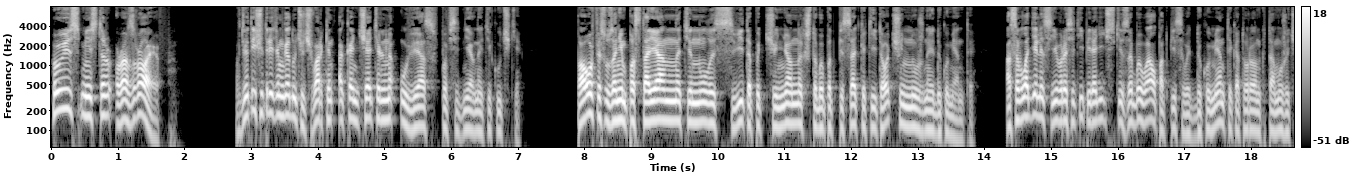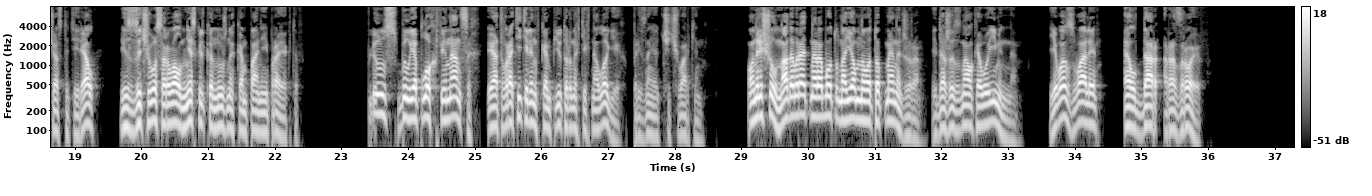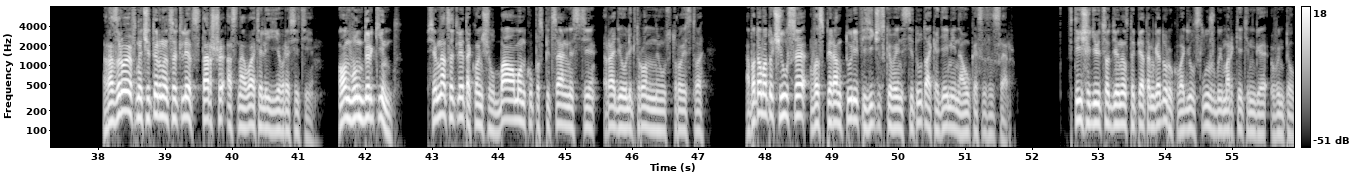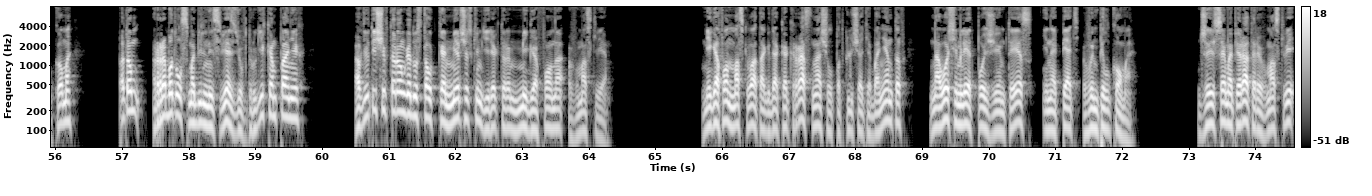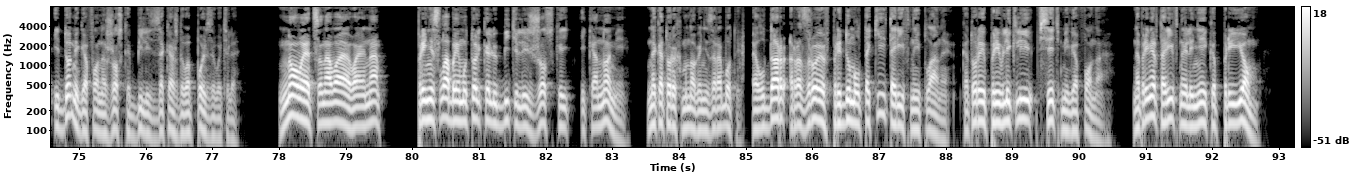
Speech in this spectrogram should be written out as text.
Who is Mr. Разроев? В 2003 году Чичваркин окончательно увяз в повседневной текучке. По офису за ним постоянно тянулась свита подчиненных, чтобы подписать какие-то очень нужные документы. А совладелец Евросети периодически забывал подписывать документы, которые он к тому же часто терял, из-за чего сорвал несколько нужных компаний и проектов. Плюс был я плох в финансах и отвратителен в компьютерных технологиях, признает Чичваркин. Он решил, надо брать на работу наемного топ-менеджера, и даже знал, кого именно. Его звали Элдар Разроев. Разроев на 14 лет старше основателей Евросети. Он вундеркинд. В 17 лет окончил Бауманку по специальности радиоэлектронные устройства, а потом отучился в аспирантуре физического института Академии наук СССР. В 1995 году руководил службой маркетинга Вимпелкома, потом работал с мобильной связью в других компаниях, а в 2002 году стал коммерческим директором Мегафона в Москве. Мегафон Москва тогда как раз начал подключать абонентов на 8 лет позже МТС и на 5 Вимпелкома. GSM-операторы в Москве и до Мегафона жестко бились за каждого пользователя. Новая ценовая война принесла бы ему только любителей жесткой экономии, на которых много не заработаешь. Элдар Разроев придумал такие тарифные планы, которые привлекли в сеть Мегафона. Например, тарифная линейка «Прием»,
